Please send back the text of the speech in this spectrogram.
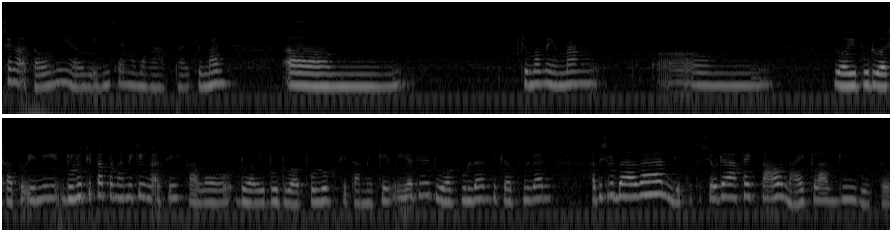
saya nggak tahu nih hari ini saya ngomong apa cuman um, cuma memang um, 2021 ini dulu kita pernah mikir nggak sih kalau 2020 kita mikir iya deh dua bulan tiga bulan habis lebaran gitu. Terus ya udah akhir tahun naik lagi gitu.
